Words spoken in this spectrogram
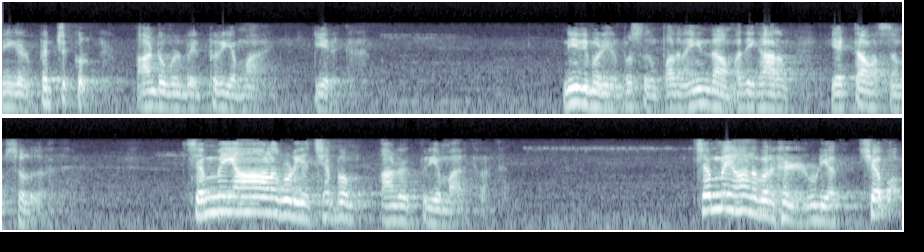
நீங்கள் பெற்றுக்கொள்ளுங்கள் ஆண்டு உங்கள் மேல் பிரியமாய் இருக்கிறார். நீதிமொழிகள் புஸ்தகம் பதினைந்தாம் அதிகாரம் எட்டாம் வருஷம் சொல்லுகிறது. செம்மையானவருடைய செபம் ஆண்டவர் பிரியமா இருக்கிறாங்க செம்மையானவர்களுடைய செபம்.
